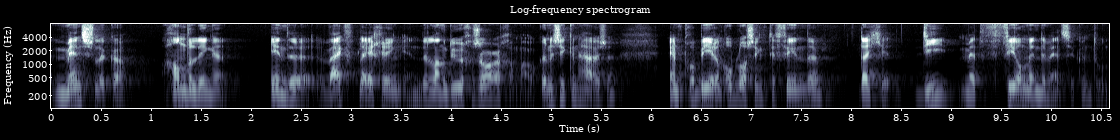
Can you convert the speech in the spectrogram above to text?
menselijke handelingen in de wijkverpleging, in de langdurige zorg, maar ook in de ziekenhuizen. En probeer een oplossing te vinden dat je die met veel minder mensen kunt doen.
